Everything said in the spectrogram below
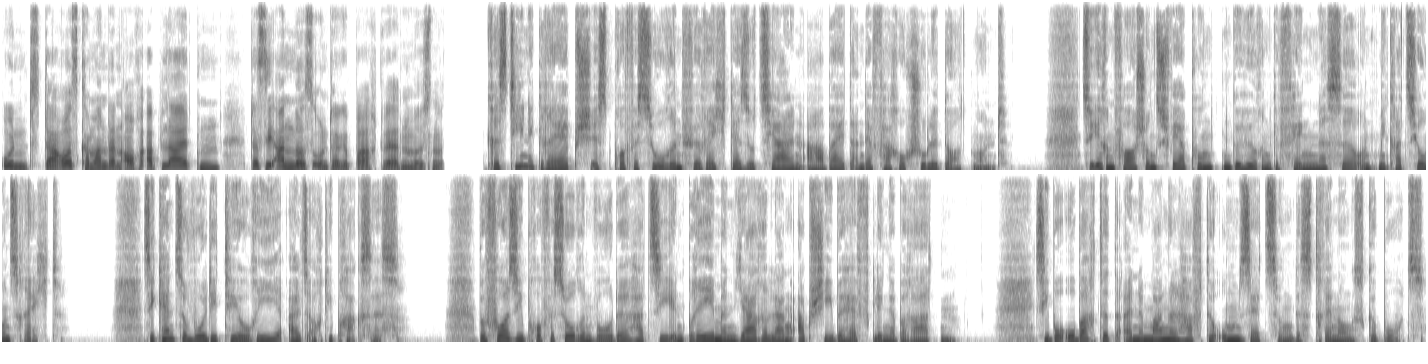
Und daraus kann man dann auch ableiten, dass sie anders untergebracht werden müssen. Christine Gräbsch ist Professorin für Recht der sozialen Arbeit an der Fachhochschule Dortmund. Zu ihren Forschungsschwerpunkten gehören Gefängnisse und Migrationsrecht. Sie kennt sowohl die Theorie als auch die Praxis. Bevor sie Professorin wurde, hat sie in Bremen jahrelang Abschiebehäftlinge beraten. Sie beobachtet eine mangelhafte Umsetzung des Trennungsgebots.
